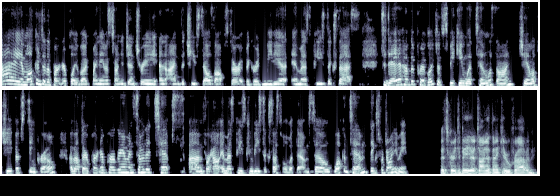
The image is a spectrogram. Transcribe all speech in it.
Hi, and welcome to the Partner Playbook. My name is Tonya Gentry, and I'm the Chief Sales Officer at Big Red Media MSP Success. Today, I have the privilege of speaking with Tim Lasonde, Channel Chief of Syncro, about their partner program and some of the tips um, for how MSPs can be successful with them. So, welcome, Tim. Thanks for joining me. It's great to be here, Tonya. Thank you for having me.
